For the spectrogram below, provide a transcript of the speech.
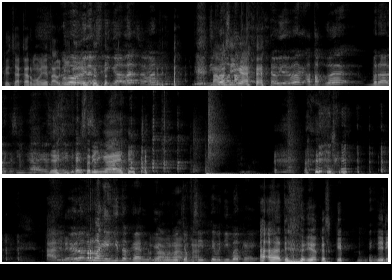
Kecakar monyet gue albino. mau bilang serigala sama tiba-tiba sama otak- singa. tiba-tiba otak gue beralih ke singa ya. Kayak seringai. Aneh. Ya, lu pernah kayak gitu kan? Pernah, kayak mau ke pernah. situ tiba-tiba kayak ah, ah, dia ke skip. Jadi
